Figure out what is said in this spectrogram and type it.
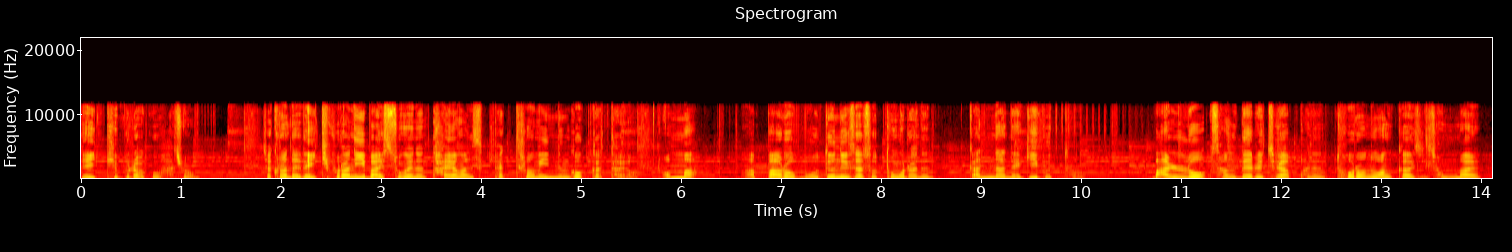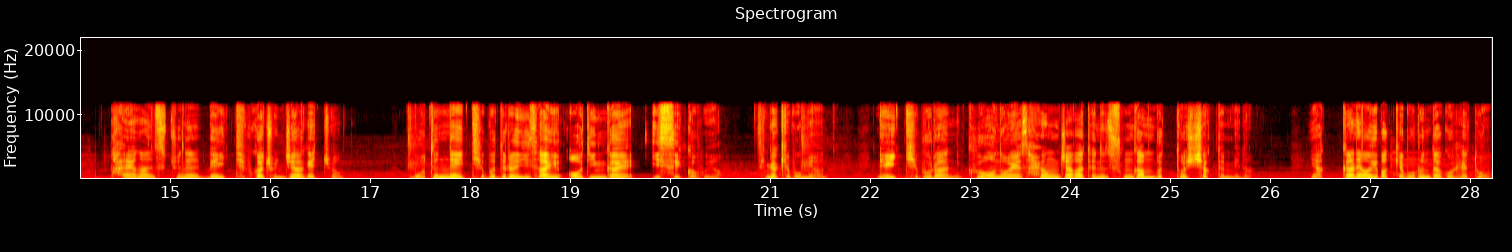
native라고 하죠. 자, 그런데 native라는 이 말 속에는 다양한 스펙트럼이 있는 것 같아요. 엄마, 아빠로 모든 의사소통을 하는 갓난애기부터 말로 상대를 제압하는 토론왕까지 정말 다양한 수준의 네이티브가 존재하겠죠. 모든 네이티브들은 이 사이 어딘가에 있을 거고요. 생각해보면 네이티브란 그 언어의 사용자가 되는 순간부터 시작됩니다. 약간의 어휘밖에 모른다고 해도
